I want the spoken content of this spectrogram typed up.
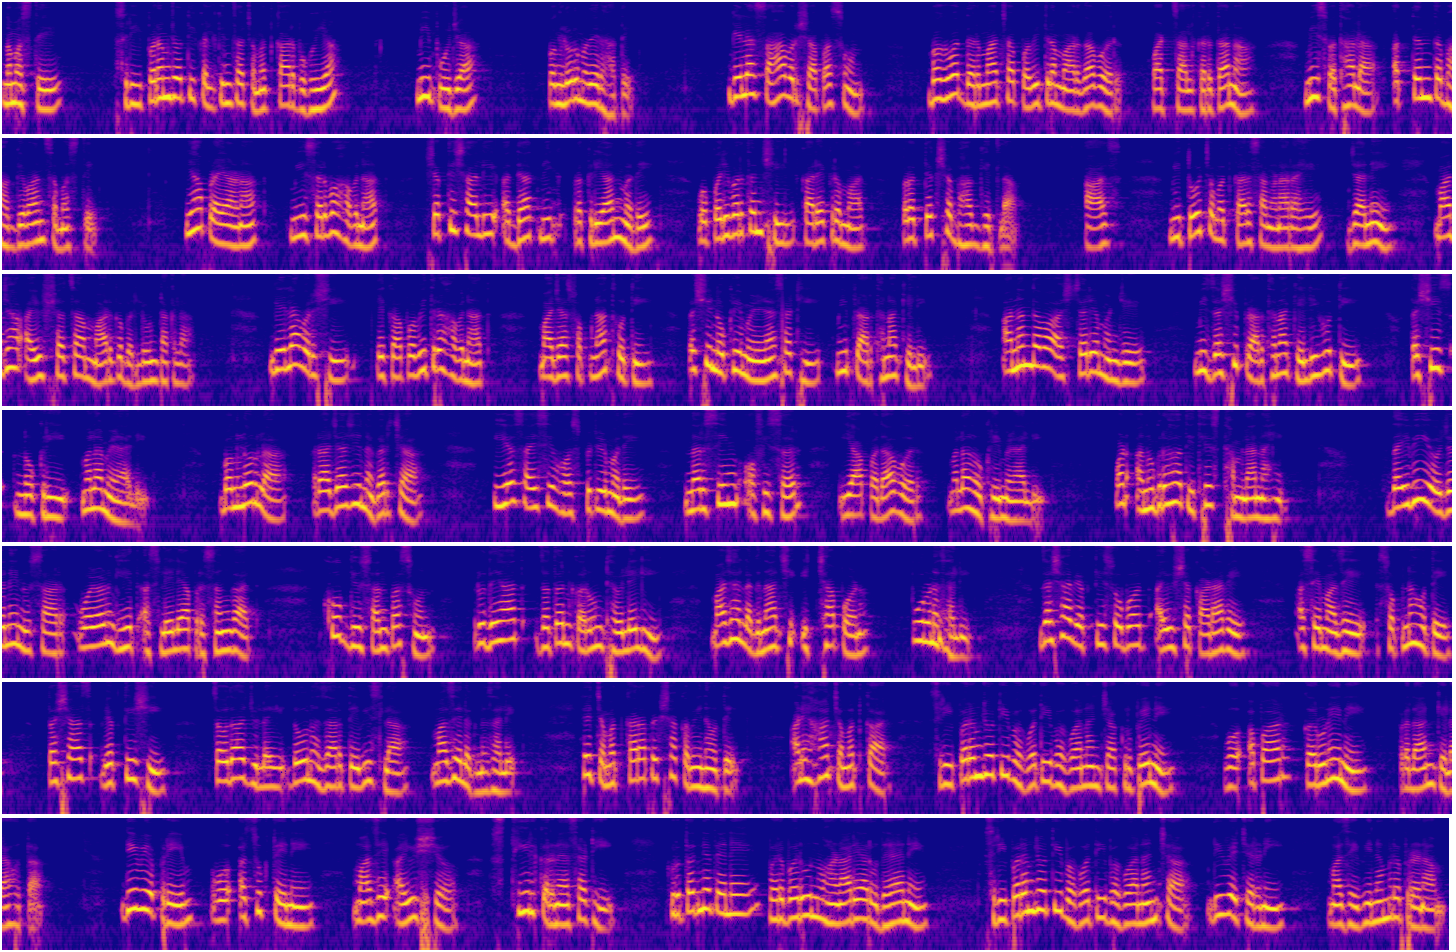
नमस्ते. श्री परमज्योती कल्कींचा चमत्कार बघूया. मी पूजा बंगलोरमध्ये राहते. गेल्या सहा वर्षापासून भगवत धर्माच्या पवित्र मार्गावर वाटचाल करताना मी स्वतःला अत्यंत भाग्यवान समजते. ह्या प्रयाणात मी सर्व हवनात शक्तिशाली आध्यात्मिक प्रक्रियांमध्ये व परिवर्तनशील कार्यक्रमात प्रत्यक्ष भाग घेतला. आज मी तो चमत्कार सांगणार आहे ज्याने माझ्या आयुष्याचा मार्ग बदलून टाकला. गेल्या वर्षी एका पवित्र हवनात माझ्या स्वप्नात होती तशी नोकरी मिळण्यासाठी मी प्रार्थना केली. आनंद व आश्चर्य म्हणजे मी जशी प्रार्थना केली होती तशीच नोकरी मला मिळाली. बंगलोरला राजाजी नगरच्या ई एस आय सी हॉस्पिटलमध्ये नर्सिंग ऑफिसर या पदावर मला नोकरी मिळाली पण अनुग्रह तिथेच थांबला नाही. दैवी योजनेनुसार वळण घेत असलेल्या प्रसंगात खूप दिवसांपासून हृदयात जतन करून ठेवलेली माझ्या लग्नाची इच्छा पण पूर्ण झाली. जशा व्यक्तीसोबत आयुष्य काढावे असे माझे स्वप्न होते तशाच व्यक्तीशी चौदा जुलै दोन हजार तेवीसला माझे लग्न झाले. हे चमत्कारापेक्षा कमी नव्हते आणि हा चमत्कार श्री परमज्योती भगवती भगवानांच्या कृपेने व अपार करुणेने प्रदान केला होता. दिव्य प्रेम व अचूकतेने माझे आयुष्य स्थिर करण्यासाठी कृतज्ञतेने भरभरून वाहणाऱ्या हृदयाने श्री परमज्योती भगवती भगवानांच्या दिव्यचरणी माझे विनम्र प्रणाम.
